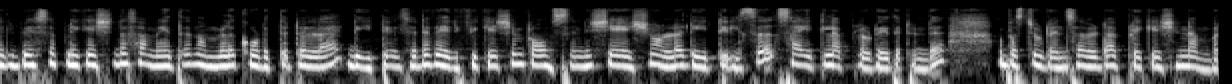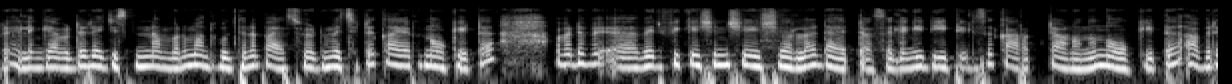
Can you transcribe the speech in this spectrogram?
എൽ ബി എസ് അപ്ലിക്കേഷന്റെ സമയത്ത് നമ്മൾ കൊടുത്തിട്ടുള്ള ഡീറ്റെയിൽസിന്റെ വെരിഫിക്കേഷൻ പ്രോസസ്സിന് ശേഷമുള്ള ഡീറ്റെയിൽസ് സൈറ്റിൽ അപ്ലോഡ് ചെയ്തിട്ടുണ്ട്. അപ്പോൾ സ്റ്റുഡൻസ് അവരുടെ അപ്ലിക്കേഷൻ നമ്പർ അല്ലെങ്കിൽ അവരുടെ രജിസ്റ്റർ നമ്പറും അതുപോലെ തന്നെ പാസ്വേഡും വെച്ചിട്ട് കയറി നോക്കിയിട്ട് അവരുടെ വെരിഫിക്കേഷന് ശേഷമുള്ള ഡാറ്റാസ് അല്ലെങ്കിൽ ഡീറ്റെയിൽസ് കറക്റ്റ് ആണോ എന്ന് നോക്കിയിട്ട് അവർ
